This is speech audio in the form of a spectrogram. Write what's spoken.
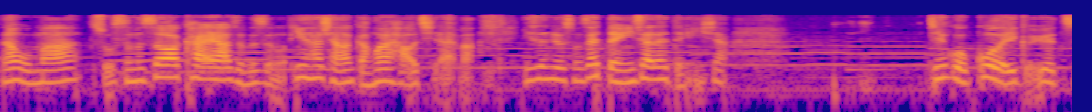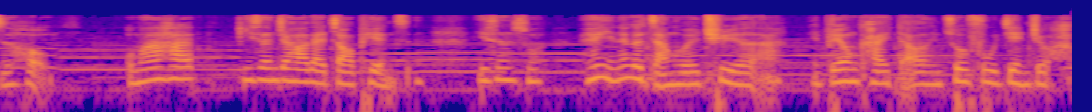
然后我妈说什么时候要开啊？什么什么？因为她想要赶快好起来嘛。医生就说再等一下，再等一下。结果过了一个月之后，我妈她医生叫她再照片子，医生说：“哎，你那个长回去了啊，你不用开刀，你做复健就好。”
